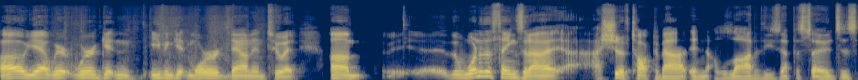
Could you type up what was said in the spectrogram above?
Oh yeah, we're we're getting even getting more down into it. Um, one of the things that I I should have talked about in a lot of these episodes is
